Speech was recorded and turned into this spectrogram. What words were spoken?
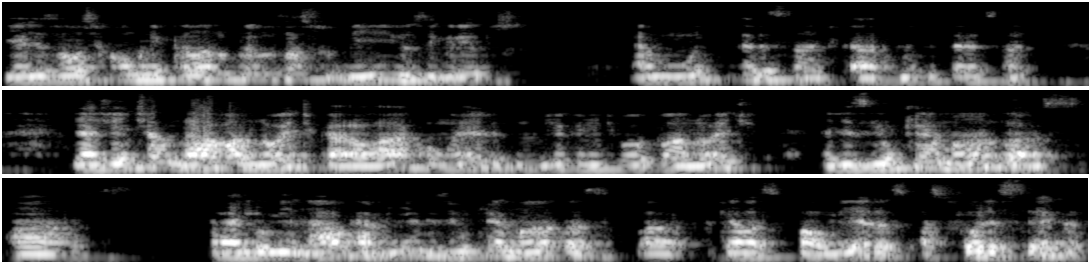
E eles vão se comunicando pelos assobios e gritos. É muito interessante, cara, muito interessante. E a gente andava à noite, cara, lá com eles, no dia que a gente voltou à noite, eles iam queimando as, as para iluminar o caminho, eles iam queimando as, as, aquelas palmeiras, as folhas secas.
